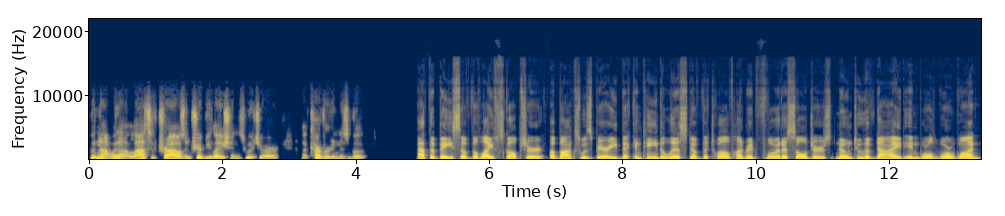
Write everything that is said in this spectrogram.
but not without lots of trials and tribulations, which are uh, covered in this book. At the base of the life sculpture, a box was buried that contained a list of the 1,200 Florida soldiers known to have died in World War I.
